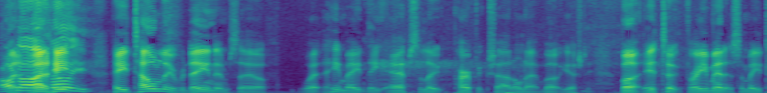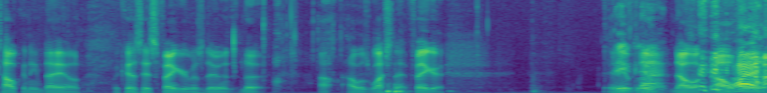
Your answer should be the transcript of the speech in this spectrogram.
Oh, but no, I but told he you. he totally redeemed himself. Well, he made the absolute perfect shot on that buck yesterday. But it took three minutes of me talking him down because his finger was doing. Look, I, I was watching that finger. He's lying. no, no, boy.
